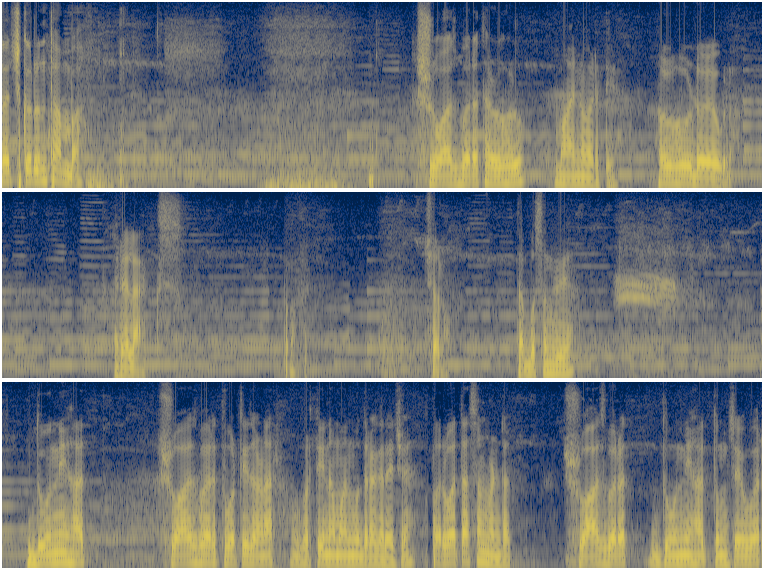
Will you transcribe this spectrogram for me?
टच करून थांबा. श्वास भरत हळूहळू मानवरती हळूहळू डोळे उघडा. रिलॅक्स आता बसून घेऊया. दोन्ही हात श्वास भरत वरती जाणार वरती नमन मुद्रा करायची आहे. पर्वतासन म्हणतात श्वास भरत दोन्ही हात तुमचे वर.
